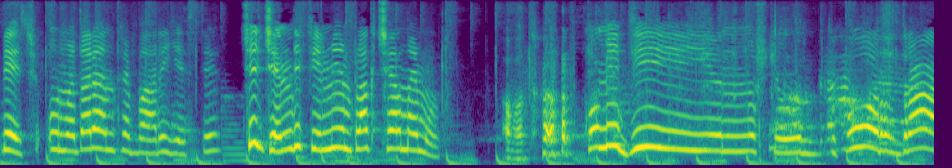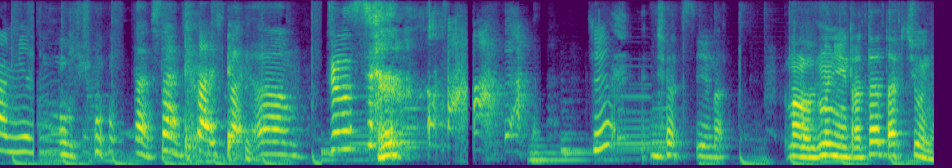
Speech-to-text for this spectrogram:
Deci, următoarea întrebare este Ce gen de filme îmi plac cel mai mult? Avatar. Comedii, nu știu, horror, drame. Nu știu. Stai, stai, stai, stai. Um, John Cena. Ce? John Cena. Nu, nu, nu ne-a intrat atât acțiune.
